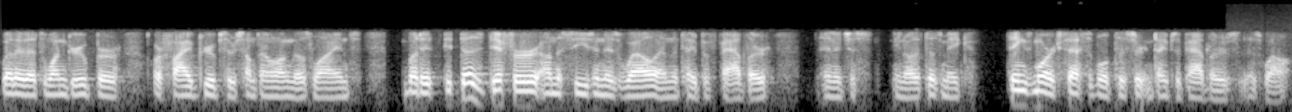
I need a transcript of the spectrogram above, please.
whether that's one group or or five groups or something along those lines. But it it does differ on the season as well and the type of paddler, and it just you know it does make things more accessible to certain types of paddlers as well.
